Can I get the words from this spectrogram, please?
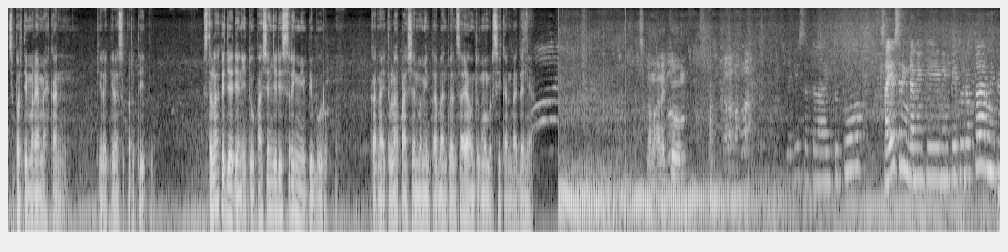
seperti meremehkan, kira-kira seperti itu. Setelah kejadian itu, pasien jadi sering mimpi buruk. Karena itulah pasien meminta bantuan saya untuk membersihkan badannya. Assalamualaikum. Jadi setelah itu tuh saya sering udah mimpi-mimpi itu dokter, mimpi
